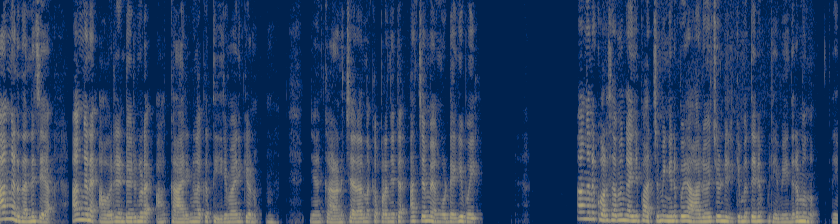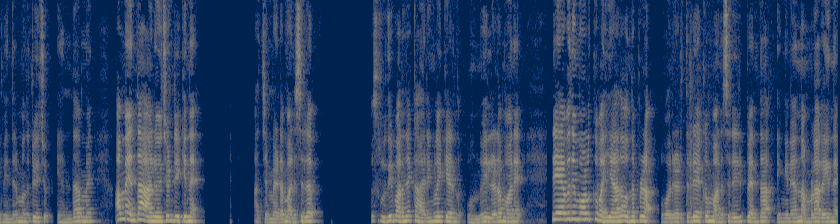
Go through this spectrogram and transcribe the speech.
അങ്ങനെ തന്നെ ചെയ്യാം. അങ്ങനെ അവർ രണ്ടുപേരും കൂടെ ആ കാര്യങ്ങളൊക്കെ തീരുമാനിക്കണം ഞാൻ കാണിച്ചു തരാമെന്നൊക്കെ പറഞ്ഞിട്ട് അച്ഛമ്മ അങ്ങോട്ടേക്ക് പോയി. അങ്ങനെ കുറച്ച് സമയം കഴിഞ്ഞപ്പോൾ അച്ഛമ്മ ഇങ്ങനെ പോയി ആലോചിച്ചുകൊണ്ടിരിക്കുമ്പോഴത്തേനും രവീന്ദ്രൻ വന്നു. രവീന്ദ്രൻ വന്നിട്ട് ചോദിച്ചു എന്താ അമ്മേ? അമ്മ എന്താ ആലോചിച്ചോണ്ടിരിക്കുന്നെ? അച്ഛമ്മയുടെ മനസ്സിൽ ശ്രുതി പറഞ്ഞ കാര്യങ്ങളൊക്കെയായിരുന്നു. ഒന്നുമില്ലട മോനെ. രേവതി മോൾക്ക് വയ്യാതെ വന്നപ്പോഴാ ഓരോരുത്തരുടെയൊക്കെ മനസ്സിലിരിപ്പ് എന്താ? എങ്ങനെയാന്ന് നമ്മൾ അറിയുന്നേ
